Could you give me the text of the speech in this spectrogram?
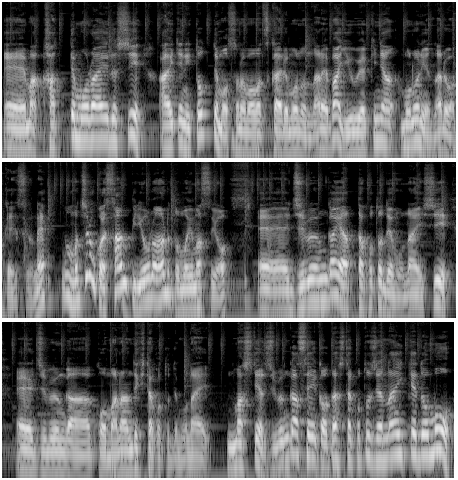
えーまあ買ってもらえるし、相手にとってもそのまま使えるものになれば有益なものにはなるわけですよね。もちろんこれ賛否両論あると思いますよ。えー自分がやったことでもないし、えー自分がこう学んできたことでもない。ましてや自分が成果を出したことじゃないけども、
